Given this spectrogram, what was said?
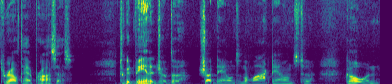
throughout that process. Took advantage of the shutdowns and the lockdowns to go and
